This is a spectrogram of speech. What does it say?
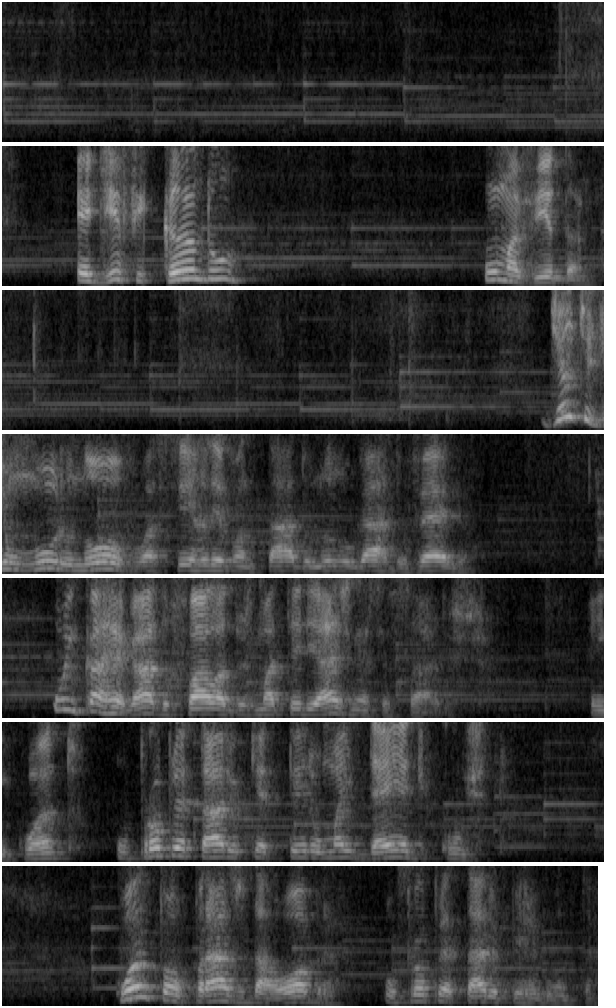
Edificando uma vida. Diante de um muro novo a ser levantado no lugar do velho, o encarregado fala dos materiais necessários, enquanto o proprietário quer ter uma ideia de custo. Quanto ao prazo da obra, o proprietário pergunta:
